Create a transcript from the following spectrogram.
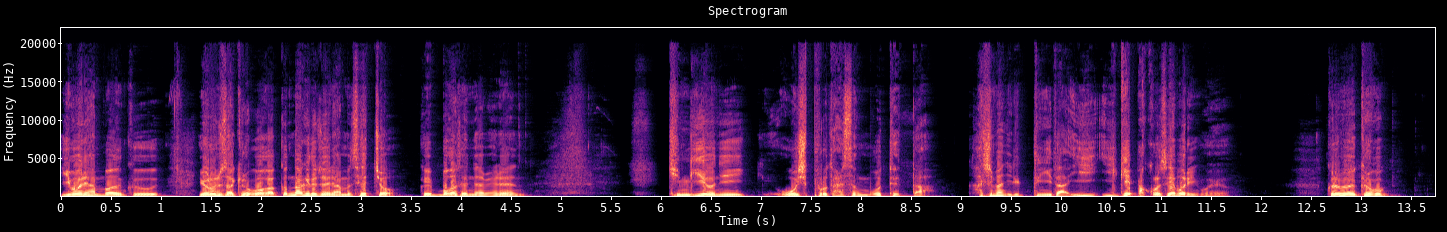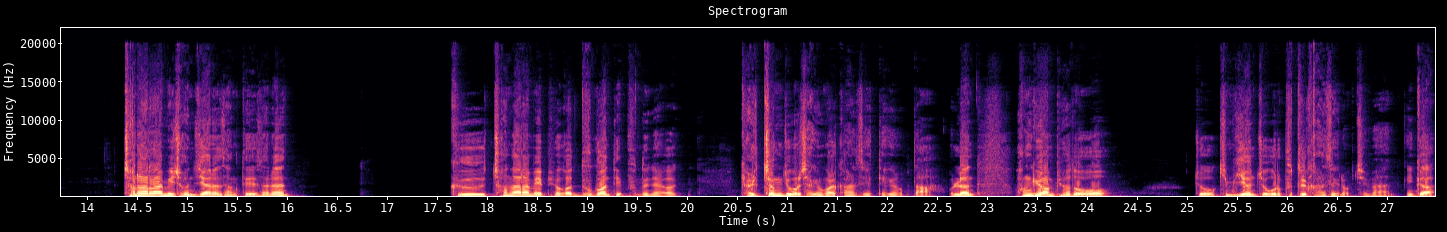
이번에 한번 그 여론조사 결과가 끝나기도 전에 한번 셌죠. 그게 뭐가 셌냐면은 김기현이 50% 달성 못했다. 하지만 1등이다. 이 이게 밖으로 새버린 거예요. 그러면 결국 천하람이 존재하는 상태에서는 그 천하람의 표가 누구한테 붙느냐가 결정적으로 작용할 가능성이 되게 높다. 물론 황교안 표도 저 김기현 쪽으로 붙을 가능성이 높지만 그러니까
